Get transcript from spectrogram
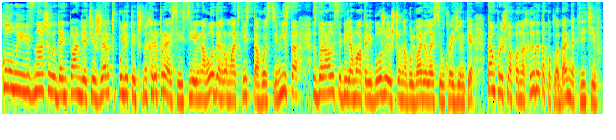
Коломиї відзначили День пам'яті жертв політичних репресій. З цієї нагоди громадськість та гості міста збиралися біля Матері Божої, що на бульварі Лесі Українки. Там прийшла панахида та покладання квітів.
